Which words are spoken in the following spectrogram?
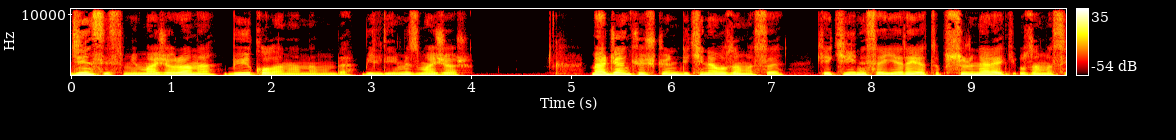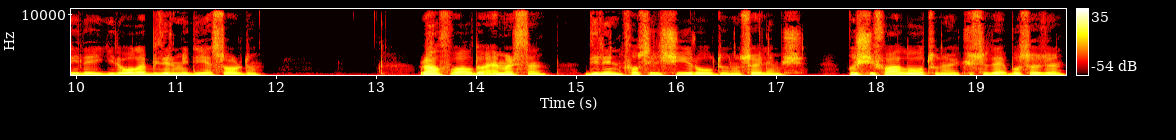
Cins ismi majorana büyük olan anlamında bildiğimiz majör. Mercan köşkün dikine uzaması, kekiğin ise yere yatıp sürünerek uzaması ile ilgili olabilir mi diye sordum. Ralph Waldo Emerson dilin fosil şiir olduğunu söylemiş. Bu şifalı otun öyküsü de bu sözün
